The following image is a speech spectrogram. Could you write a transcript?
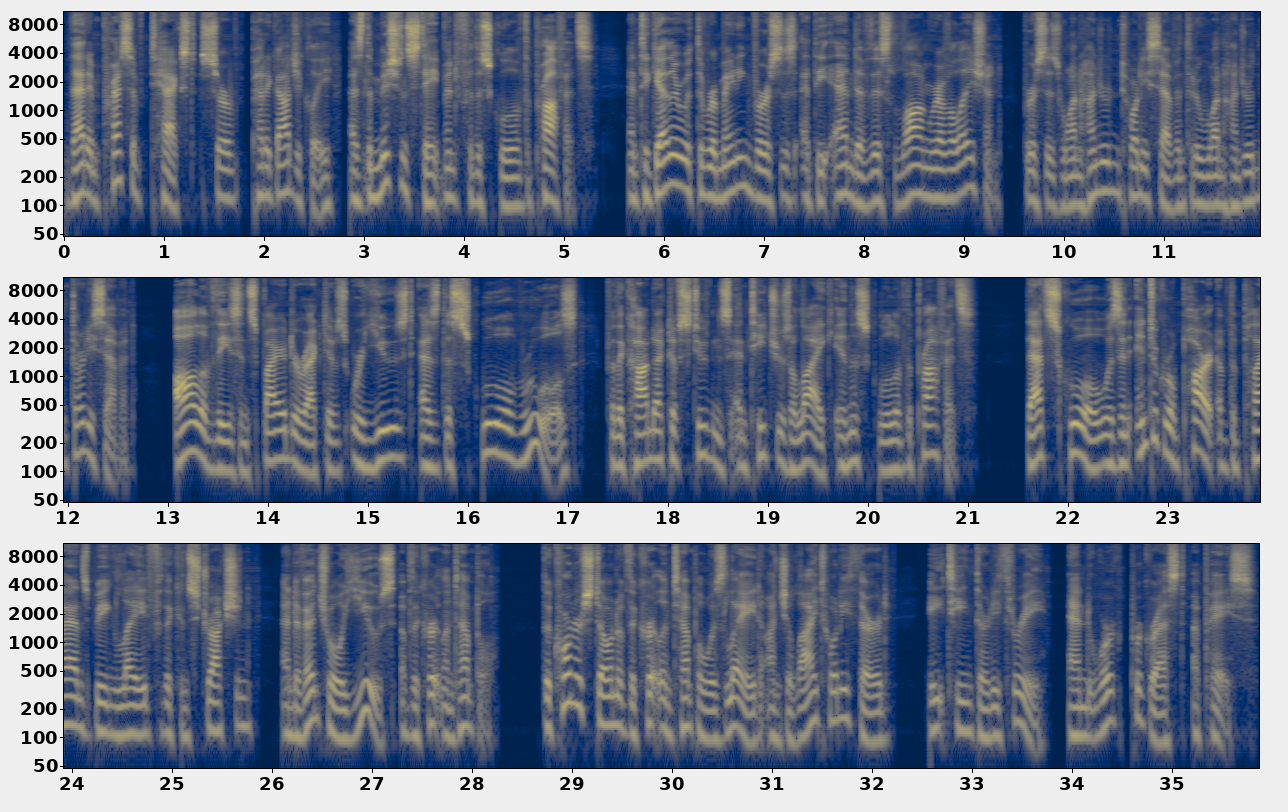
That impressive text served pedagogically as the mission statement for the School of the Prophets, and together with the remaining verses at the end of this long revelation, verses 127 through 137, all of these inspired directives were used as the school rules for the conduct of students and teachers alike in the School of the Prophets. That school was an integral part of the plans being laid for the construction and eventual use of the Kirtland Temple. The cornerstone of the Kirtland Temple was laid on July 23, 1833, and work progressed apace.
